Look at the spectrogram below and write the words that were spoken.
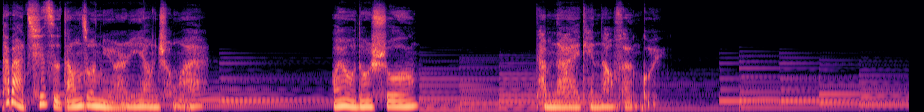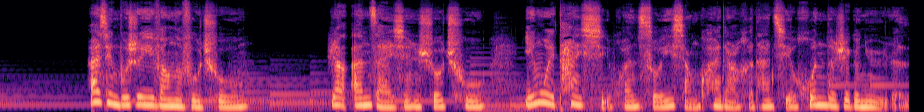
他把妻子当做女儿一样宠爱。网友都说，他们的爱天堂犯规。爱情不是一方的付出，让安宰贤说出因为太喜欢，所以想快点和他结婚的这个女人。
